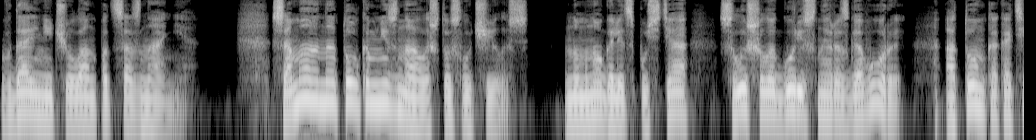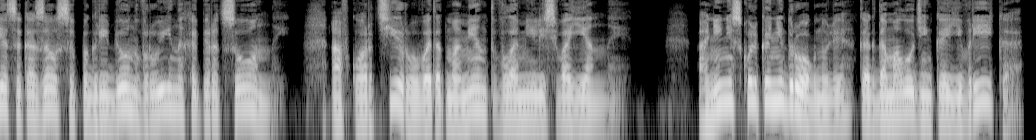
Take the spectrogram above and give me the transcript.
в дальний чулан подсознания. Сама она толком не знала, что случилось, но много лет спустя слышала горестные разговоры о том, как отец оказался погребен в руинах операционной, а в квартиру в этот момент вломились военные. Они нисколько не дрогнули, когда молоденькая еврейка,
